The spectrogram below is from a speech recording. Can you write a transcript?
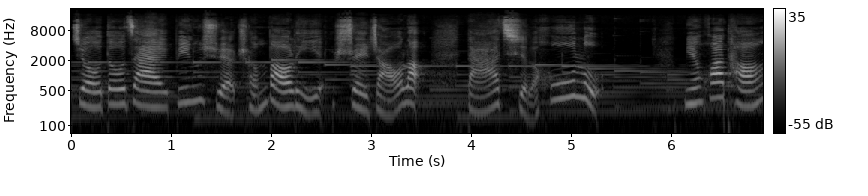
就都在冰雪城堡里睡着了，打起了呼噜。棉花糖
